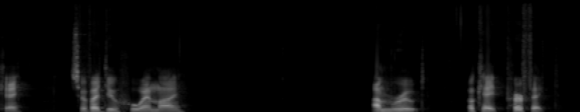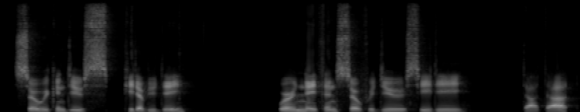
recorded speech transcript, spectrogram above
Okay, so if I do who am I, I'm root. Okay, perfect. So we can do pwd. We're in Nathan, so if we do cd dot dot,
